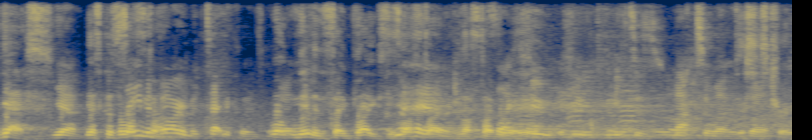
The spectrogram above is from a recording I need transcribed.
Yes. Yeah. Yes, because the same last time, environment technically. well, but- nearly the same place as Yeah, last time. yeah. Last time it's we like were a here. a few meters max away. This but, is true.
